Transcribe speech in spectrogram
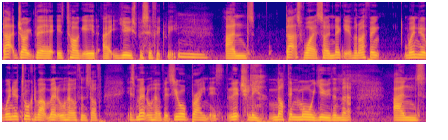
that joke there is targeted at you specifically Mm. and that's why it's so negative. And I think when you're when you're talking about mental health and stuff, it's mental health. It's your brain. It's literally nothing more you than that. And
